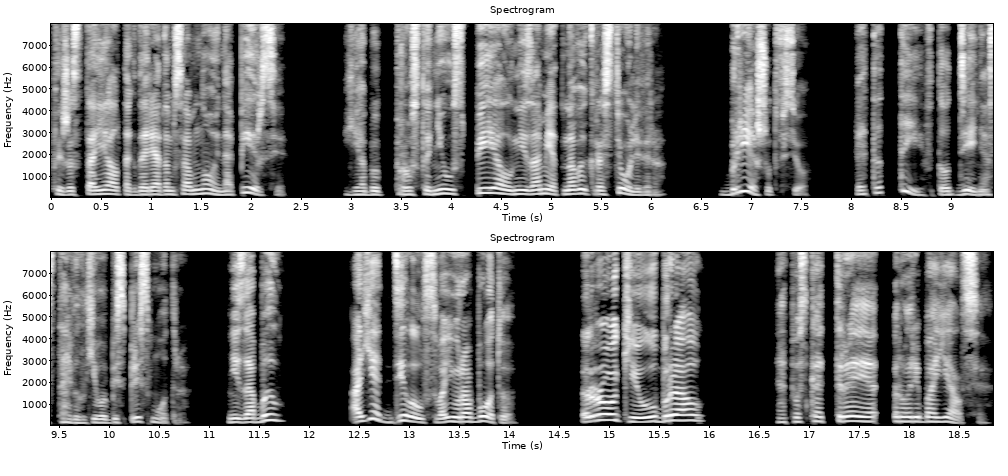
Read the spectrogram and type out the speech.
ты же стоял тогда рядом со мной на пирсе. Я бы просто не успел незаметно выкрасть Оливера. Брешут все. Это ты в тот день оставил его без присмотра. Не забыл? А я делал свою работу. Руки убрал». Отпускать Трея Рори боялся.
